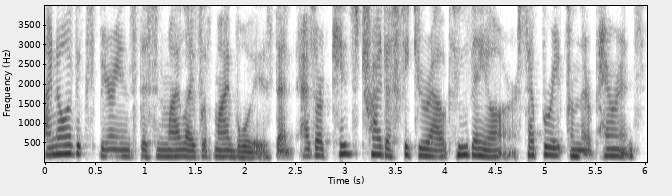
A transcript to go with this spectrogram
I know I've experienced this in my life with my boys that as our kids try to figure out who they are, separate from their parents,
